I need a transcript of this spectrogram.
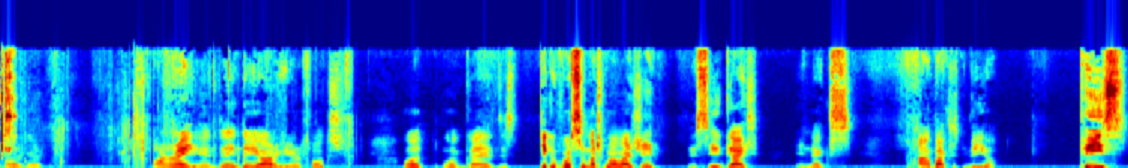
Target. Alright, and then they are here, folks. Well, well, guys, just thank you for so much for watching. And see you guys in next unboxing video. Peace!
